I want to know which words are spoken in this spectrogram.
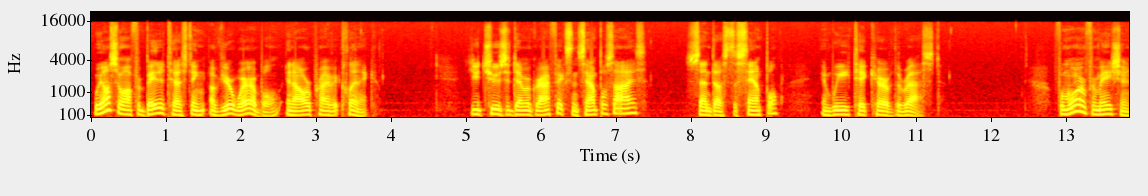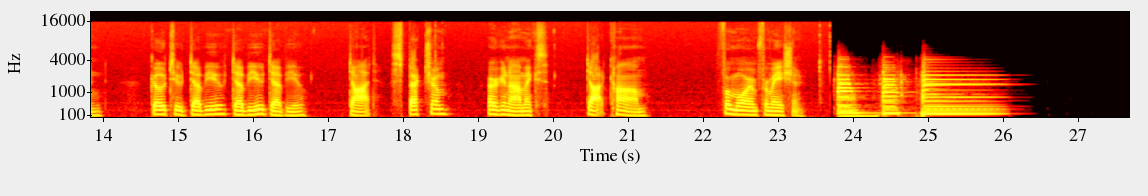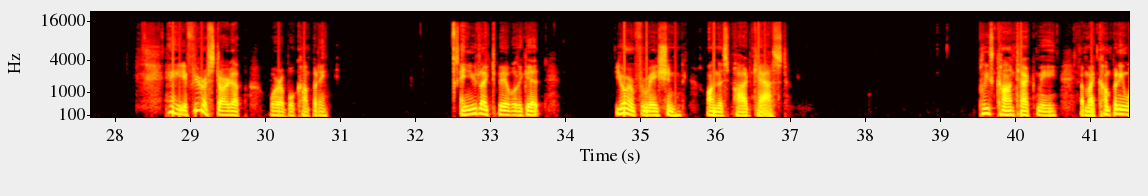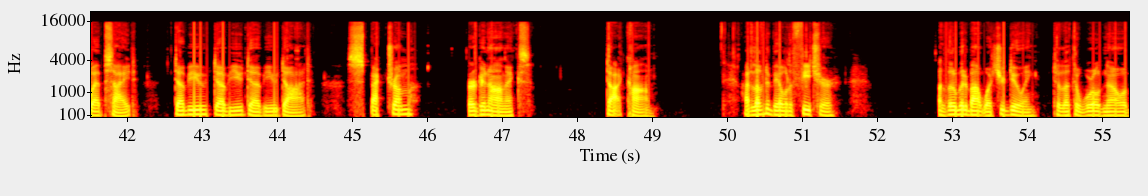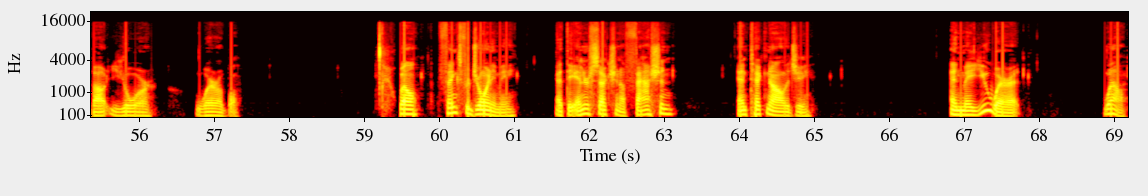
We also offer beta testing of your wearable in our private clinic. You choose the demographics and sample size, send us the sample, and we take care of the rest. For more information, go to www.spectrumergonomics.com for more information. Hey, if you're a startup wearable company and you'd like to be able to get your information on this podcast, please contact me at my company website www.spectrumergonomics.com. I'd love to be able to feature a little bit about what you're doing to let the world know about your wearable. Well, thanks for joining me at the intersection of fashion and technology, and may you wear it well.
